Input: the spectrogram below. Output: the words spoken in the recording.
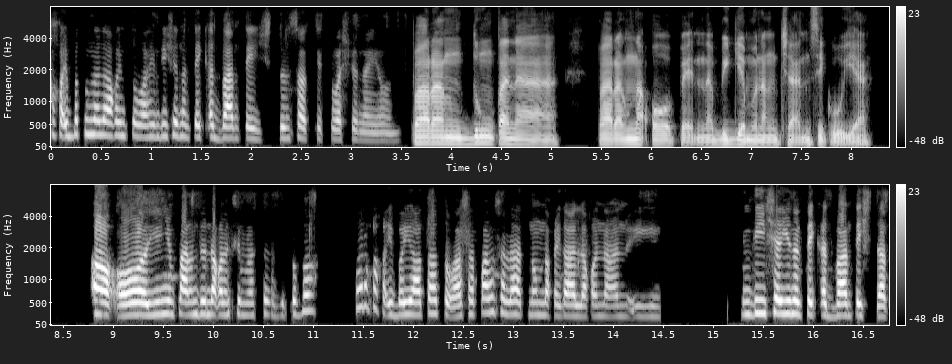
kakaiba tong lalaking to ha, hindi siya nag-take advantage dun sa sitwasyon na yun. parang dun ka na, parang na-open, na bigyan mo ng chance si kuya. Oo, yun yung parang doon ako nagsimula sabi ko ba, parang kakaiba yata to. Asa parang sa lahat ng nakilala ko na ano eh, hindi siya yung nag-take advantage that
